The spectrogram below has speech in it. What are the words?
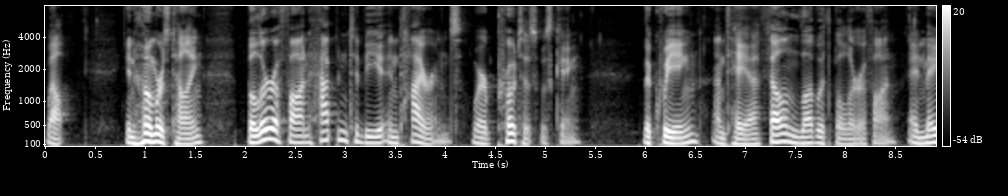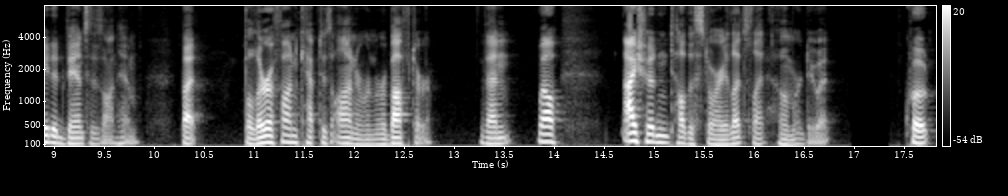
Well, in Homer's telling, Bellerophon happened to be in Tiryns, where Proetus was king. The queen, Antea, fell in love with Bellerophon and made advances on him, but Bellerophon kept his honor and rebuffed her. Then, well, I shouldn't tell the story, let's let Homer do it. Quote,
